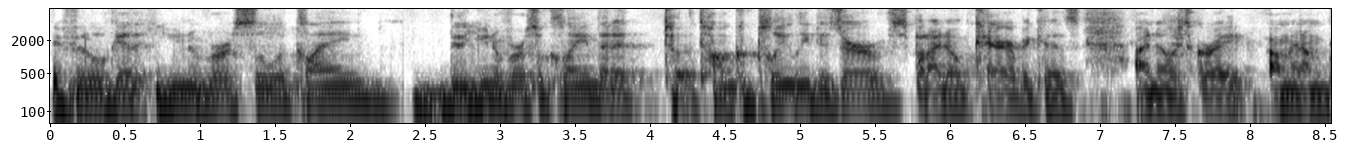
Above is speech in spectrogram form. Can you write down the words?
if it'll get universal acclaim, the universal acclaim that it t- t- completely deserves. But I don't care because I know it's great. I mean, I'm,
